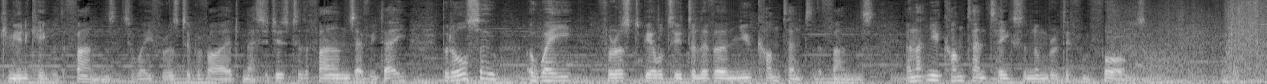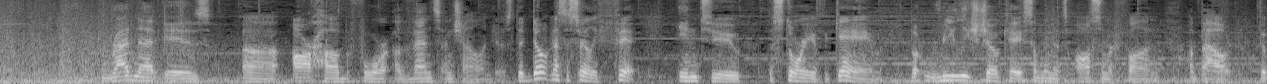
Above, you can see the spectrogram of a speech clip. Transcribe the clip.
communicate with the fans. It's a way for us to provide messages to the fans every day, but also a way for us to be able to deliver new content to the fans. And that new content takes a number of different forms. RadNet is uh, our hub for events and challenges that don't necessarily fit into the story of the game, but really showcase something that's awesome or fun about the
